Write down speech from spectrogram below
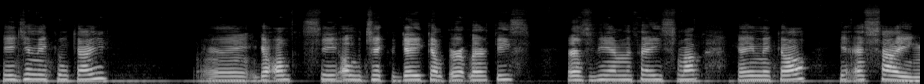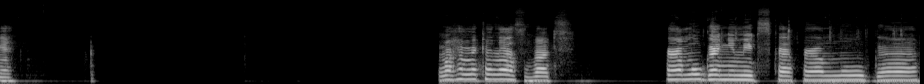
to idziemy tutaj e, do opcji Object Data Properties, rozwijamy FaceMap, dajemy to i Assign. Możemy to nazwać Framuga niemiecka, framuga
